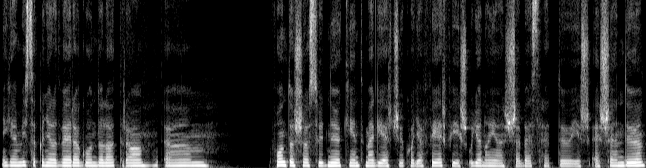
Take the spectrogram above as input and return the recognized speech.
Igen, visszakanyarodva erre a gondolatra, um, fontos az, hogy nőként megértsük, hogy a férfi is ugyanolyan sebezhető és esendő,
